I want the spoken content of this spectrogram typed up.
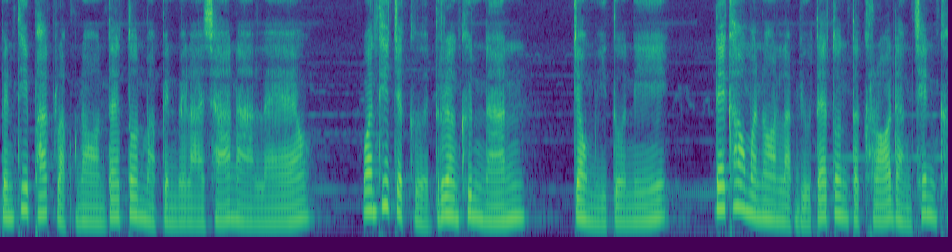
เป็นที่พักหลับนอนใต้ต้นมาเป็นเวลาช้านานแล้ว วันที่จะเกิดเรื่องขึ้นนั้น เจ้าหมีตัวนี้ได้เข้ามานอนหลับอยู่ใต้ต้นตะเคราะห์ดังเช่นเค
